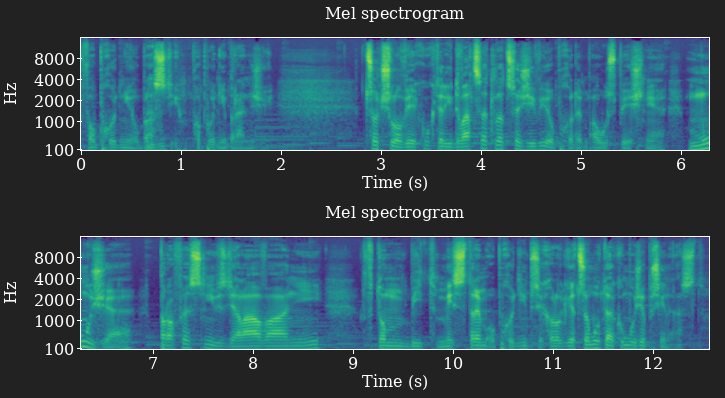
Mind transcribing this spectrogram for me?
v obchodní oblasti, mm-hmm. v obchodní branži. Co člověku, který 20 let se živí obchodem a úspěšně, může profesní vzdělávání v tom být mistrem obchodní psychologie, co mu to jako může přinést?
